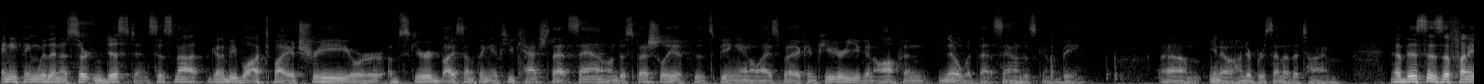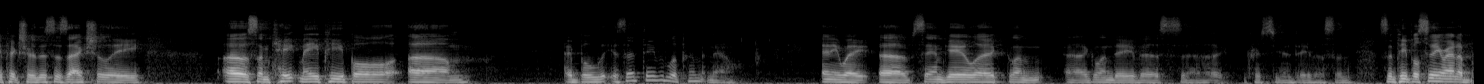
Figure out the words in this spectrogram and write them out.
anything within a certain distance. It's not going to be blocked by a tree or obscured by something. If you catch that sound especially if it's being analyzed by a computer you can often know what that sound is going to be um, you know 100% of the time now this is a funny picture. This is actually oh some Cape May people. Um, I believe is that David LaPuma? No. Anyway, uh, Sam Galick, Glenn, uh, Glenn Davis, uh, Christina Davis, and some people sitting around a,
